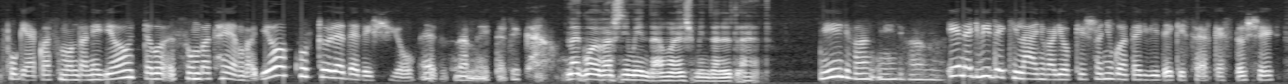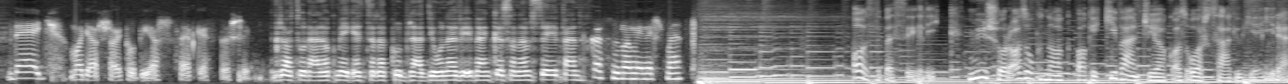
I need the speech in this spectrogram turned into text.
fogják azt mondani, hogy ja, hogy te szombathelyen vagy, ja, akkor tőled ez is jó. Ez nem létezik. Megolvasni mindenhol és mindenütt lehet. Így van, így van. Én egy vidéki lány vagyok, és a nyugat egy vidéki szerkesztőség, de egy magyar sajtódias szerkesztőség. Gratulálok még egyszer a Klubrádió nevében, köszönöm szépen. Köszönöm én is, mert... Azt beszélik. Műsor azoknak, akik kíváncsiak az ország ügyeire.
